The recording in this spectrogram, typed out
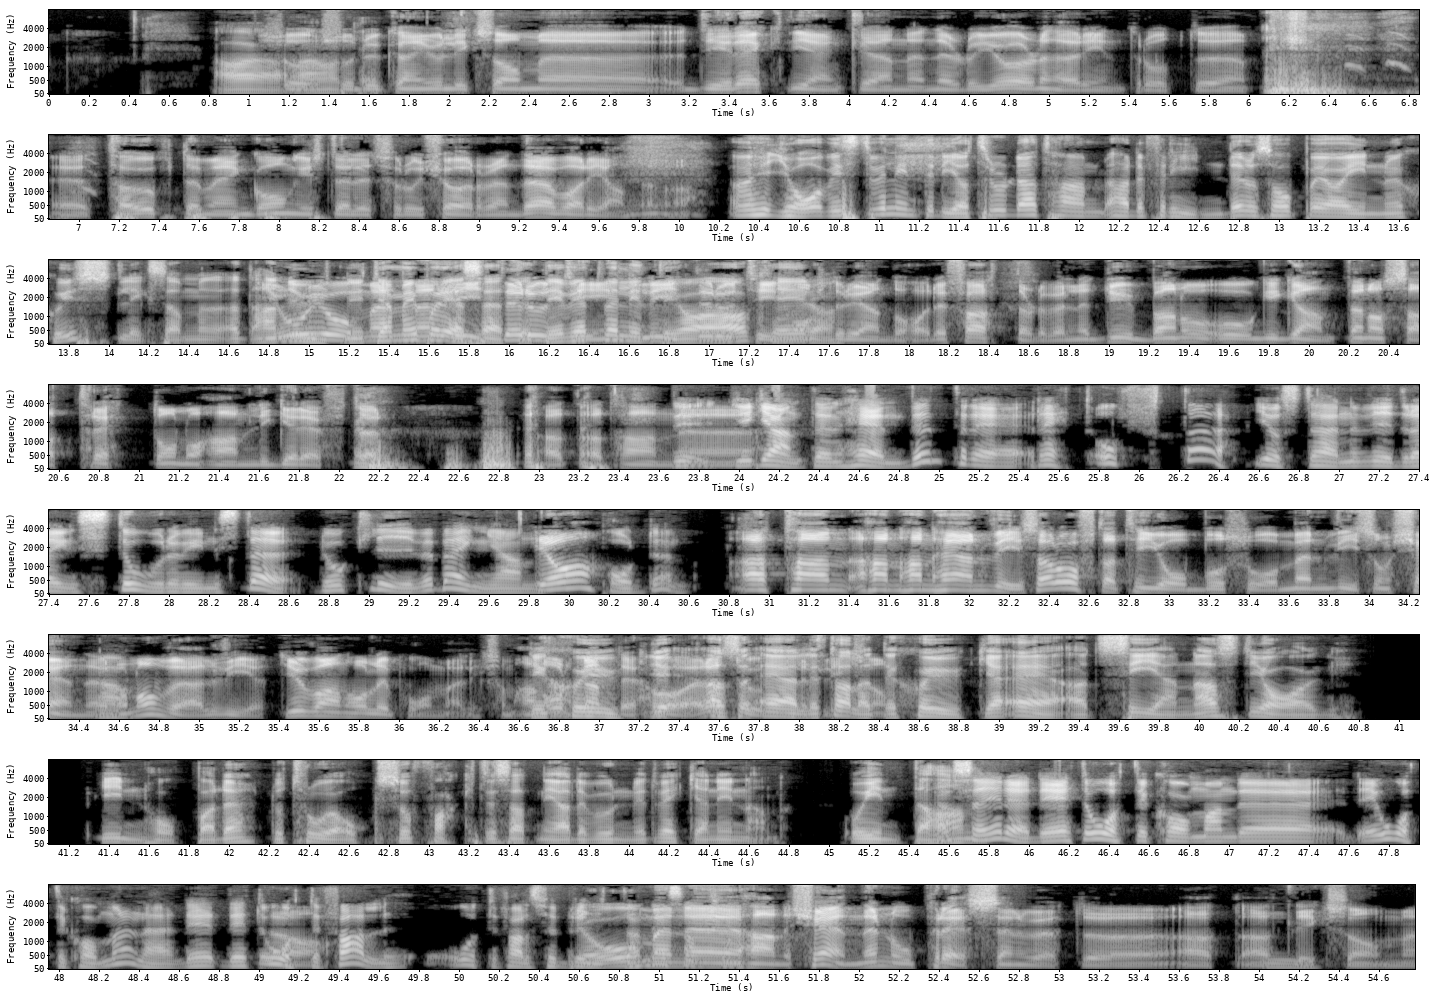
ja, ja, Så, ja, så okej. du kan ju liksom eh, direkt egentligen när du gör den här introt eh, eh, ta upp det med en gång istället för att köra den där varianten va. Ja, men jag visste väl inte det. Jag trodde att han hade förhinder och så hoppade jag in och är schysst liksom. Att han utnyttjar mig på det lite sättet, rutin, det vet väl inte lite jag. Ja, rutin okej då. måste du ändå ha, det fattar du väl? När Dybban och, och Giganten har satt 13 och han ligger efter. Att, att han... Du, eh, giganten, händer inte det rätt ofta? Just det här när vi drar in storvinster. Då kliver Bengan Ja. podden. Att han, han, han hänvisar ofta till jobb och så, men vi som känner Ja. honom väl vet ju vad han håller på med liksom. Han Det orkar inte höra alltså tugget, ärligt talat, det liksom. sjuka är att senast jag inhoppade, då tror jag också faktiskt att ni hade vunnit veckan innan. Och inte han. Jag säger det, det är ett återkommande... Det är återkommande här. Det, det är ett Ja. återfall. Återfallsförbrytande. Jo, men eh, han känner nog pressen, vet du, att, att Mm. liksom...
